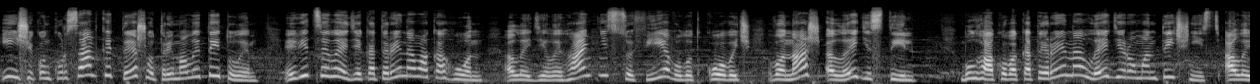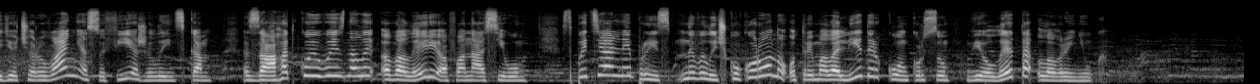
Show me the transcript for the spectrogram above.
Інші конкурсантки теж отримали титули. Віце-леді Катерина Макагон, леді елегантність Софія Володкович, вона ж леді стиль. Булгакова Катерина – леді романтичність, а леді очарування Софія Жилинська. Загадкою визнали Валерію Афанасьєву. Спеціальний приз – невеличку корону отримала лідер конкурсу Віолета Лавренюк.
